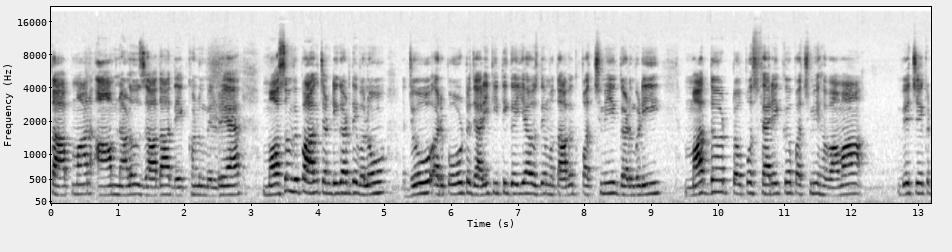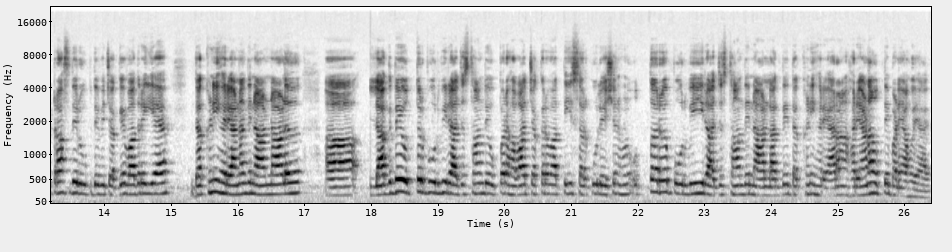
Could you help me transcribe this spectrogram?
ਤਾਪਮਾਨ ਆਮ ਨਾਲੋਂ ਜ਼ਿਆਦਾ ਦੇਖਣ ਨੂੰ ਮਿਲ ਰਿਹਾ ਹੈ। ਮੌਸਮ ਵਿਭਾਗ ਚੰਡੀਗੜ੍ਹ ਦੇ ਵੱਲੋਂ ਜੋ ਰਿਪੋਰਟ ਜਾਰੀ ਕੀਤੀ ਗਈ ਹੈ, ਉਸ ਦੇ ਮੁਤਾਬਕ ਪੱਛਮੀ ਗੜਬੜੀ, ਮੱਧ ਟੋਪੋਸਫੈਰਿਕ ਪੱਛਮੀ ਹਵਾਵਾਂ ਵਿੱਚ ਇੱਕ ਟਰਫ ਦੇ ਰੂਪ ਦੇ ਵਿੱਚ ਅੱਗੇ ਵਧ ਰਹੀ ਹੈ। ਦੱਖਣੀ ਹਰਿਆਣਾ ਦੇ ਨਾਲ ਨਾਲ ਅ, ਲੱਗਦੇ ਉੱਤਰ ਪੂਰਬੀ ਰਾਜਸਥਾਨ ਦੇ ਉੱਪਰ ਹਵਾ ਚੱਕਰਵਾਤੀ ਸਰਕੂਲੇਸ਼ਨ ਹੁਣ ਉੱਤਰ ਪੂਰਬੀ ਰਾਜਸਥਾਨ ਦੇ ਨਾਲ ਲੱਗਦੇ ਦੱਖਣੀ ਹਰਿਆਣਾ ਹਰਿਆਣਾ ਉੱਤੇ ਬਣਿਆ ਹੋਇਆ ਹੈ।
